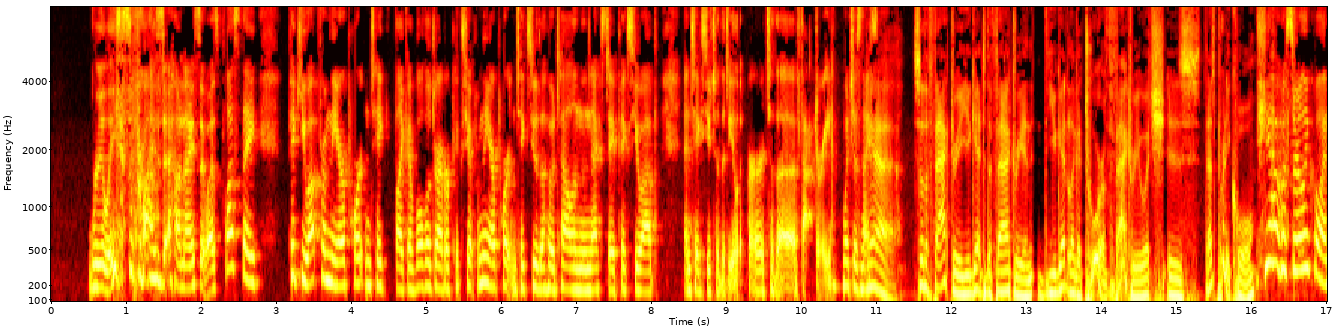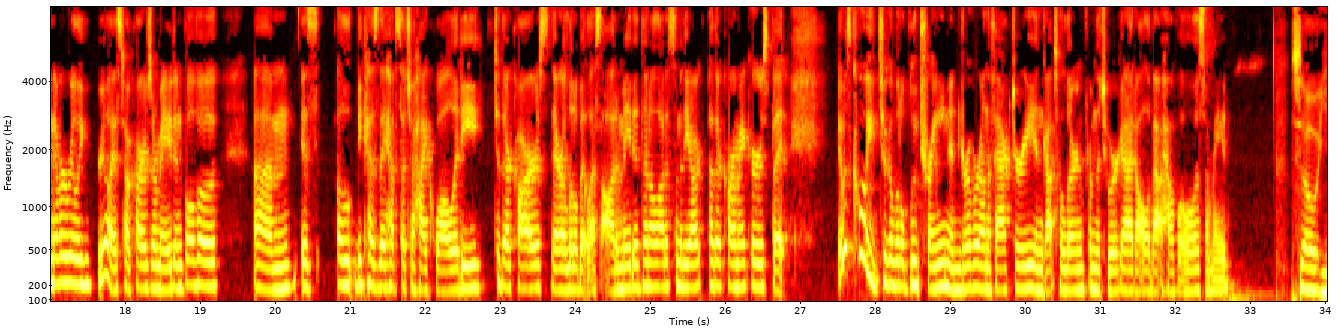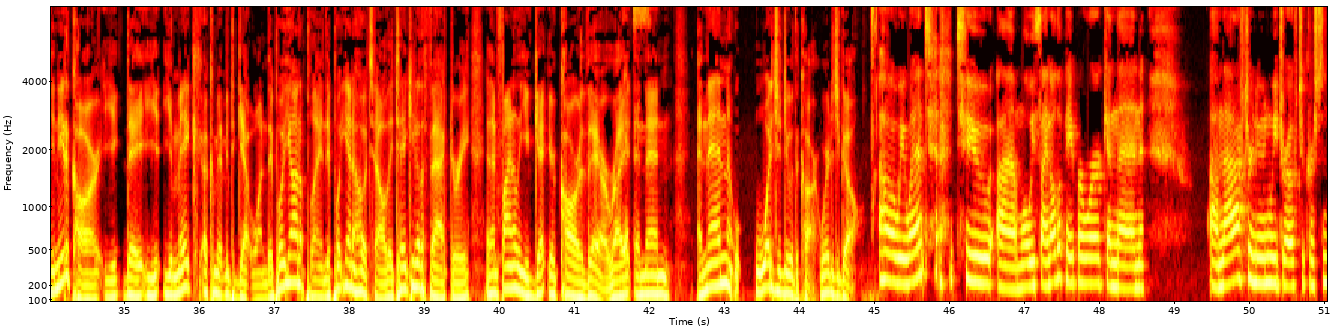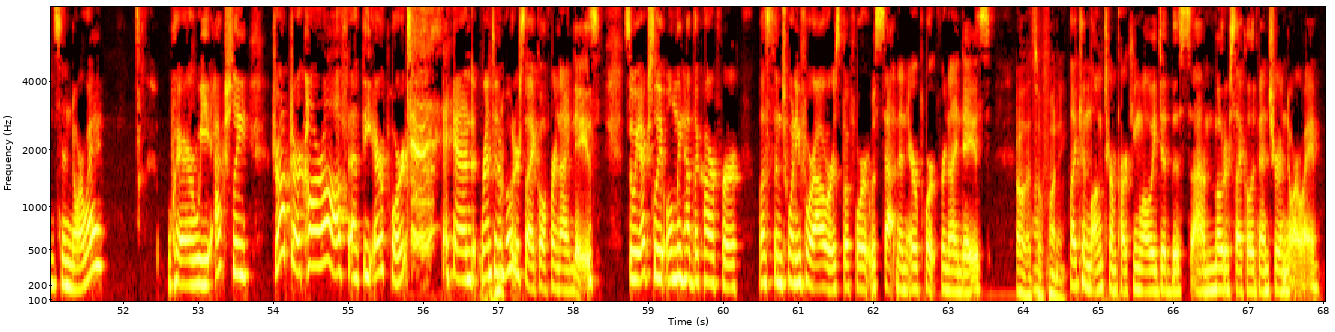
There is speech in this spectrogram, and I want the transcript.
really surprised at how nice it was. Plus they pick you up from the airport and take, like a Volvo driver picks you up from the airport and takes you to the hotel and the next day picks you up and takes you to the dealer or to the factory, which is nice. Yeah. So the factory, you get to the factory and you get like a tour of the factory, which is, that's pretty cool. Yeah, it was really cool. I never really realized how cars are made and Volvo, um, is because they have such a high quality to their cars, they're a little bit less automated than a lot of some of the other car makers, but it was cool. You took a little blue train and drove around the factory and got to learn from the tour guide all about how Volvos are made. So you need a car. You, they you, you make a commitment to get one. They put you on a plane. They put you in a hotel. They take you to the factory, and then finally you get your car there, right? Yes. And then and then what did you do with the car? Where did you go? Oh, we went to, um, well, we signed all the paperwork and then um, that afternoon we drove to Kristiansand, Norway, where we actually dropped our car off at the airport and rented a motorcycle for nine days. So we actually only had the car for less than 24 hours before it was sat in an airport for nine days, Oh, that's so funny. like in long term parking while we did this um, motorcycle adventure in Norway,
